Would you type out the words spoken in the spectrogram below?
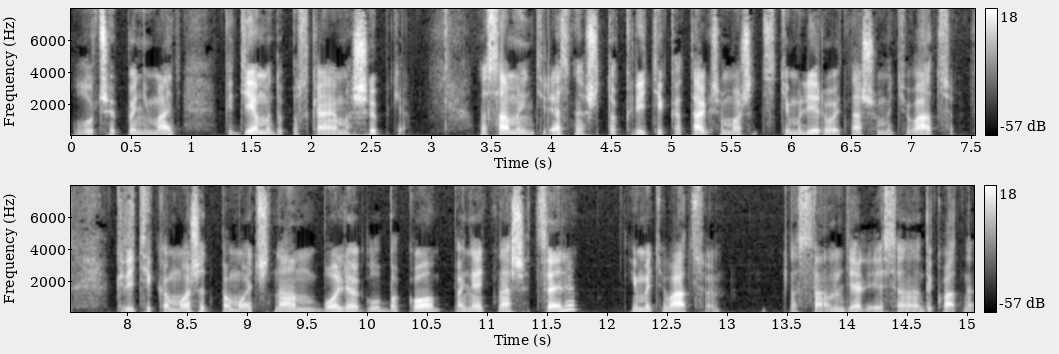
лучше понимать, где мы допускаем ошибки. Но самое интересное, что критика также может стимулировать нашу мотивацию. Критика может помочь нам более глубоко понять наши цели и мотивацию на самом деле, если она адекватная.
